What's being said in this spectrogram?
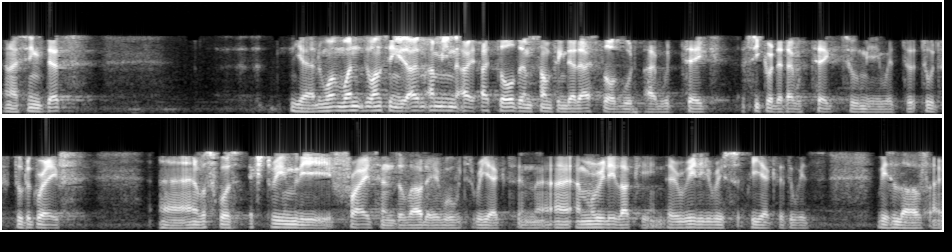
And I think that's, yeah, the one one one thing. I, I mean, I, I told them something that I thought would I would take a secret that I would take to me with to to, to the grave and I was, course, extremely frightened of how they would react. And uh, I, I'm really lucky. They really re- reacted with with love. I,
